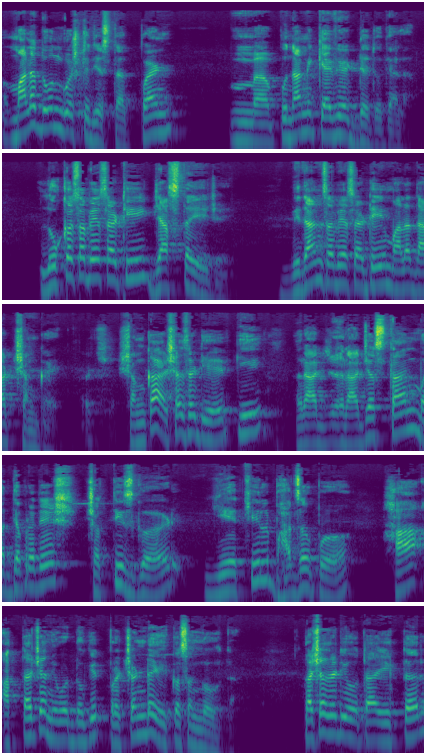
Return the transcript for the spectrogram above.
मला दोन गोष्टी दिसतात पण पुन्हा मी कॅव्हिएट देतो त्याला. लोकसभेसाठी जास्त एज आहे. विधानसभेसाठी मला दाट शंका आहे. शंका अशासाठी आहेत की राज राजस्थान मध्य प्रदेश छत्तीसगड येथील भाजप हा आत्ताच्या निवडणुकीत प्रचंड एकसंघ होता. कशासाठी होता? एकतर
